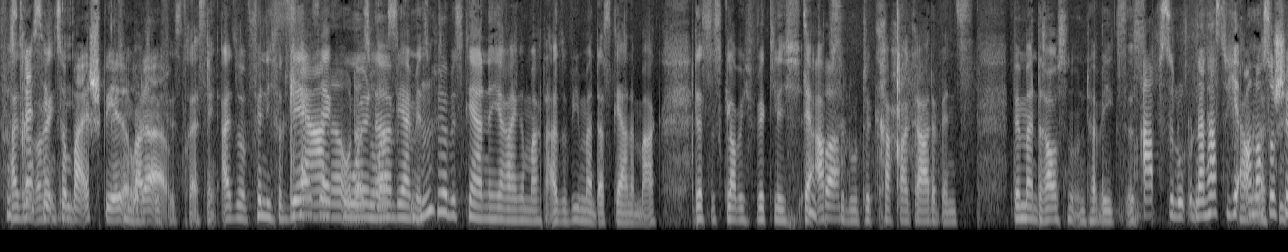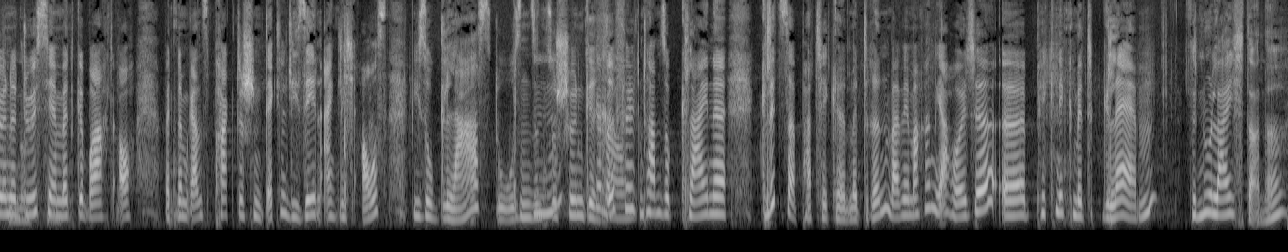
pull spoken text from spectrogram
Fürs also, Dressing zum Beispiel. Zum Beispiel oder fürs Dressing. Also finde ich sehr, Kerne sehr cool. Ne? Wir haben jetzt mhm. Kürbiskerne hier reingemacht, also wie man das gerne mag. Das ist, glaube ich, wirklich Super. der absolute Kracher, gerade wenn's, wenn man draußen unterwegs ist. Absolut. Und dann hast du hier auch noch so schöne Döschen mitgebracht, auch mit einem ganz praktischen Deckel. Die sehen eigentlich aus wie so Glasdosen, sind mhm. so schön genau. geriffelt genau. und haben so kleine Glitzerpartikel mit drin, weil wir machen ja heute äh, Picknick mit Glam sind nur leichter, ne?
